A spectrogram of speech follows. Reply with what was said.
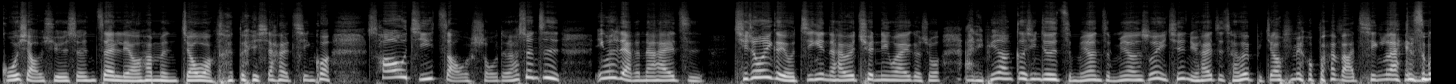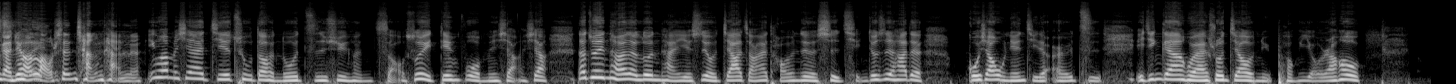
国小学生在聊他们交往的对象的情况，超级早熟的。他甚至因为是两个男孩子，其中一个有经验的，还会劝另外一个说：“啊，你平常个性就是怎么样怎么样，所以其实女孩子才会比较没有办法青睐。”怎么感觉好像老生常谈了？因为他们现在接触到很多资讯很早，所以颠覆我们想象。那最近台湾的论坛也是有家长在讨论这个事情，就是他的国小五年级的儿子已经跟他回来说交女朋友，然后。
